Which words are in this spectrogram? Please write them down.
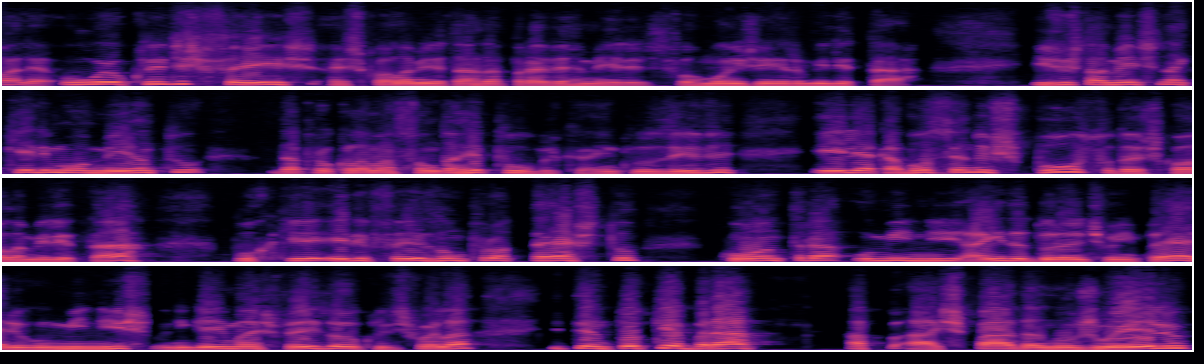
Olha, o Euclides fez a Escola Militar da Praia Vermelha, ele se formou engenheiro militar. E justamente naquele momento da proclamação da República. Inclusive, ele acabou sendo expulso da escola militar porque ele fez um protesto contra o ministro, ainda durante o Império, o ministro, ninguém mais fez, o Euclides foi lá e tentou quebrar a, a espada no joelho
